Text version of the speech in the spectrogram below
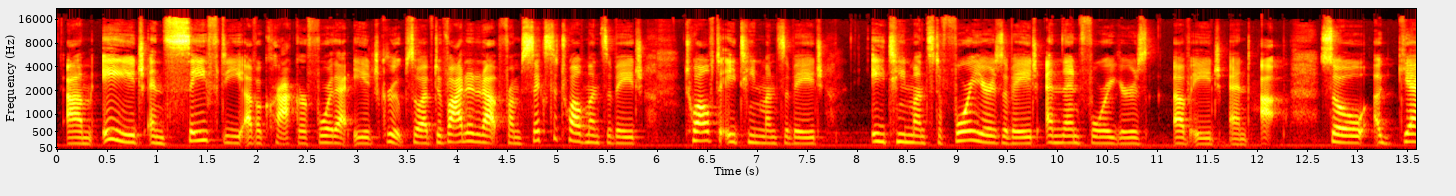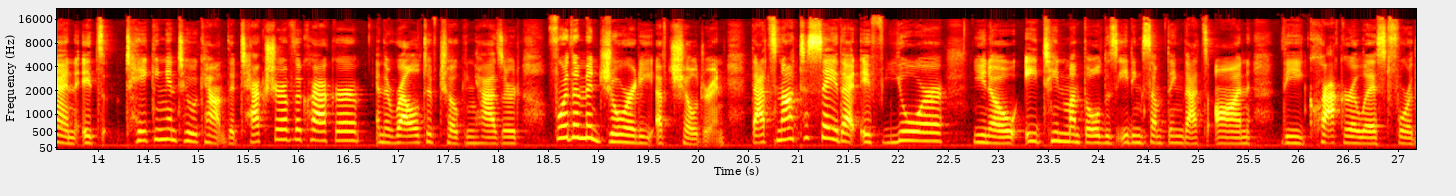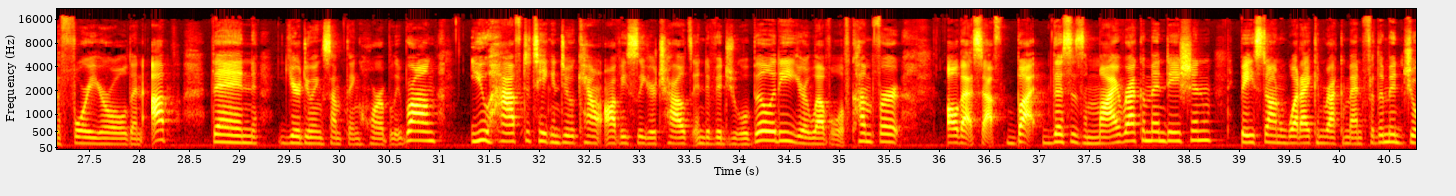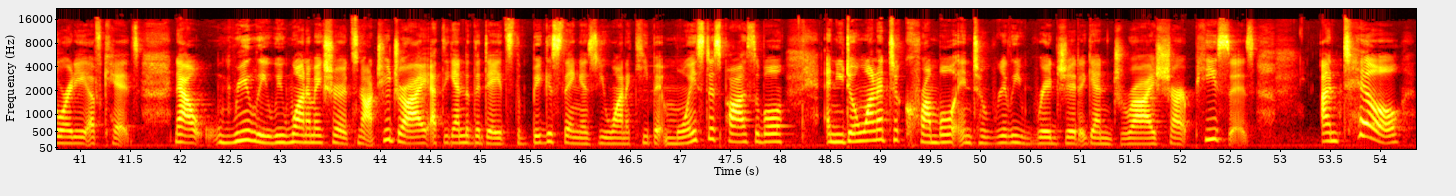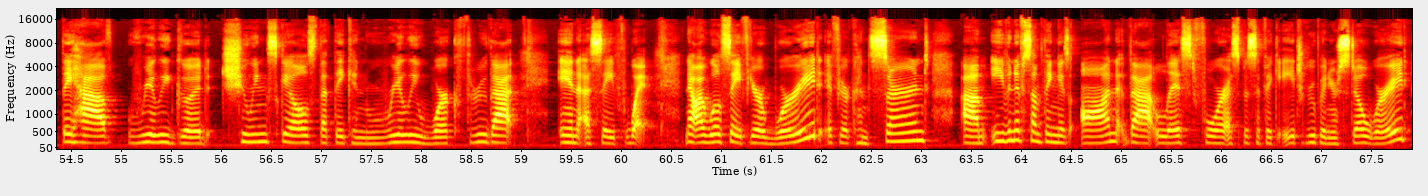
um, age and safety of a cracker for that age group. So I've divided it up from 6 to 12 months of age, 12 to 18 months of age, 18 months to four years of age, and then four years of age and up. So again, it's taking into account the texture of the cracker and the relative choking hazard for the majority of children. That's not to say that if your, you know, 18 month old is eating something that's on the cracker list for the four year old and up, then you're doing something horribly wrong. You have to take into account, obviously, your child's individual ability, your level of comfort, all that stuff. But this is my recommendation based on what I can recommend for the majority of kids. Now, really, we want to make sure it's not too dry. At the end of the day, it's the biggest thing is you want to keep it moist as possible and you don't want it to crumble into really rigid, again, dry, sharp pieces until they have really good chewing skills that they can really work through that in a safe way. Now, I will say if you're worried, if you're concerned, um, even if something is on that list for a specific age group and you're still worried,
